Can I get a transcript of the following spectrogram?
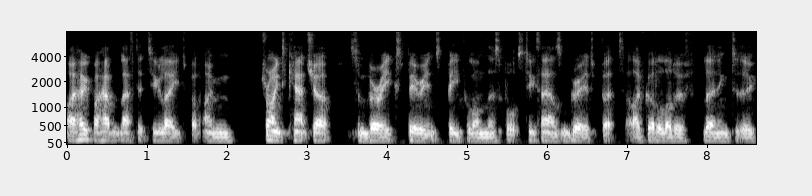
I hope I haven't left it too late, but I'm trying to catch up some very experienced people on the Sports 2000 grid, but I've got a lot of learning to do.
